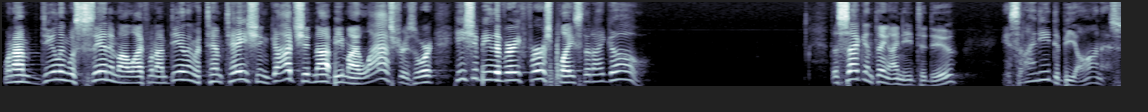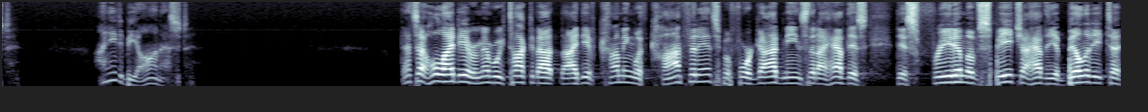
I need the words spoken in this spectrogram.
when I'm dealing with sin in my life, when I'm dealing with temptation, God should not be my last resort. He should be the very first place that I go. The second thing I need to do is that I need to be honest. I need to be honest. That's that whole idea. Remember, we talked about the idea of coming with confidence before God means that I have this, this freedom of speech. I have the ability to,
